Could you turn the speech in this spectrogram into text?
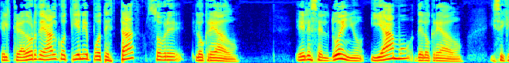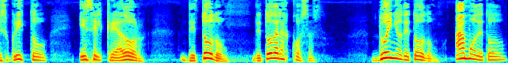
El creador de algo tiene potestad sobre lo creado. Él es el dueño y amo de lo creado. Y si Jesucristo es el creador de todo, de todas las cosas, dueño de todo, amo de todo,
